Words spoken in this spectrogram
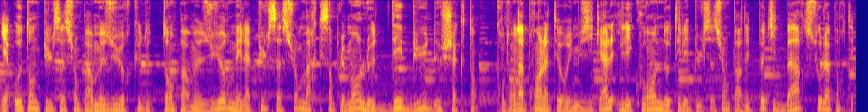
Il y a autant de pulsations par mesure que de temps par mesure, mais la pulsation marque simplement le début de chaque temps. Quand on apprend la théorie musicale, il est courant de noter les pulsations par des petites barres sous la portée.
